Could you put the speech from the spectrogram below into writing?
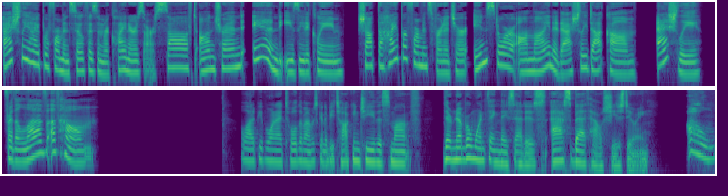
Ashley high performance sofas and recliners are soft, on trend, and easy to clean. Shop the high performance furniture in store or online at ashley.com. Ashley, for the love of home. A lot of people, when I told them I was going to be talking to you this month, their number one thing they said is, ask Beth how she's doing. Oh,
